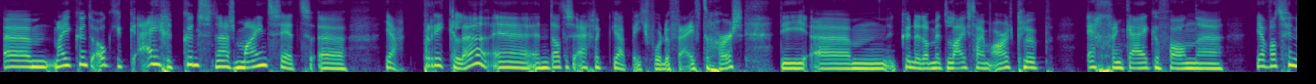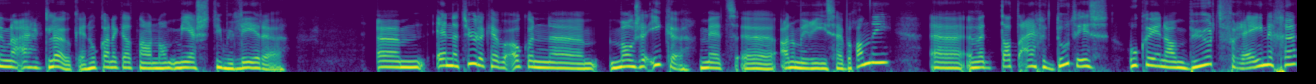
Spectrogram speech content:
Um, maar je kunt ook je eigen kunstenaars mindset ja, prikkelen. en dat is eigenlijk ja, een beetje voor de vijftigers. Die um, kunnen dan met Lifetime Art Club echt gaan kijken van... ja, wat vind ik nou eigenlijk leuk? En hoe kan ik dat nou nog meer stimuleren? Um, en natuurlijk hebben we ook een uh, mozaïeke met uh, Annemarie Seibrandi. Uh, en wat dat eigenlijk doet is, hoe kun je nou een buurt verenigen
